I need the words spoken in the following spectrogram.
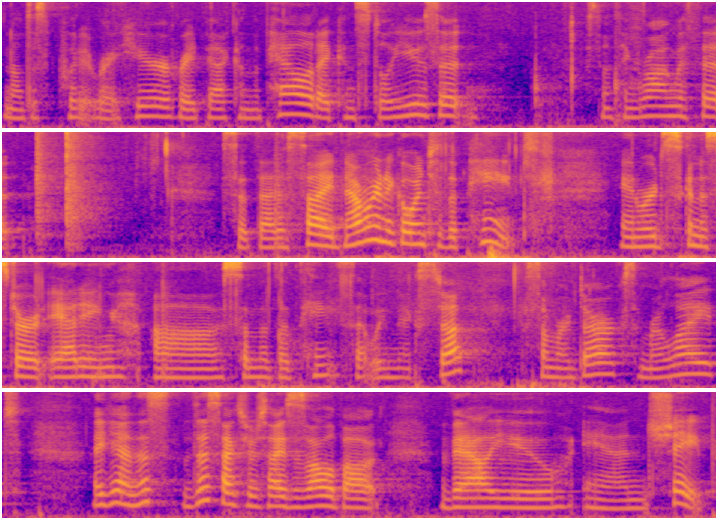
and I'll just put it right here, right back on the palette. I can still use it. There's nothing wrong with it. Set that aside. Now we're going to go into the paint. And we're just going to start adding uh, some of the paints that we mixed up. Some are dark, some are light. Again, this, this exercise is all about value and shape.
